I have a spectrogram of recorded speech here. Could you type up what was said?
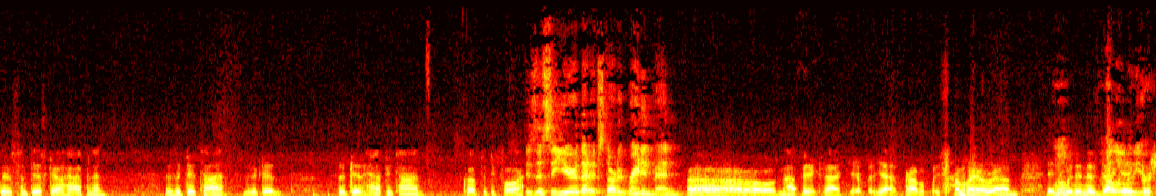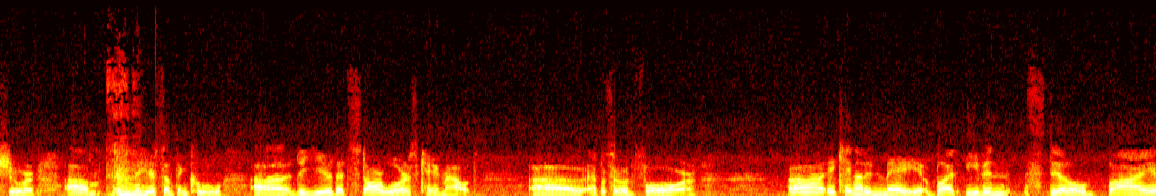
there's some disco happening. It was a good time. It was a good, it was a good happy time. Club 54. Is this the year that it started raining men? Oh, not the exact year, but yeah, probably somewhere around in, Well, within this decade hallelujah. for sure. Um, here's something cool. Uh, the year that Star Wars came out, uh, Episode Four. Uh, it came out in May, but even still, by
